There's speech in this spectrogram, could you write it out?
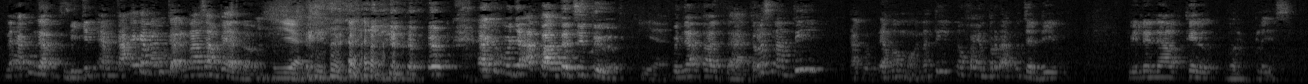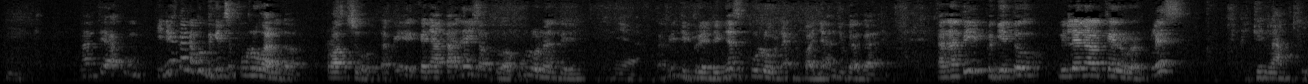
Nah, aku nggak bikin MKE kan aku nggak kenal sampean tuh. Iya. Aku punya advantage itu loh. Iya. punya tanda. Terus nanti aku yang ngomong, nanti November aku jadi millennial kill workplace. Nanti aku ini kan aku bikin sepuluhan tuh roadshow, tapi kenyataannya iso 20 nanti. Iya. Tapi di brandingnya 10, nah kebanyakan juga enggak. Nah nanti begitu millennial care workplace bikin lagi,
